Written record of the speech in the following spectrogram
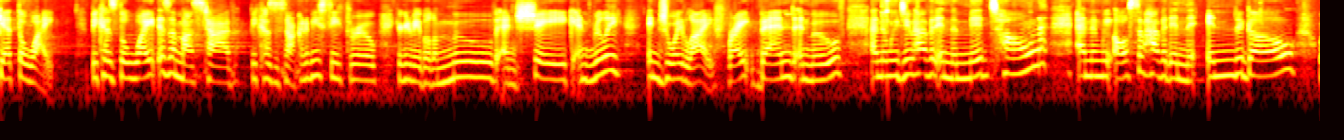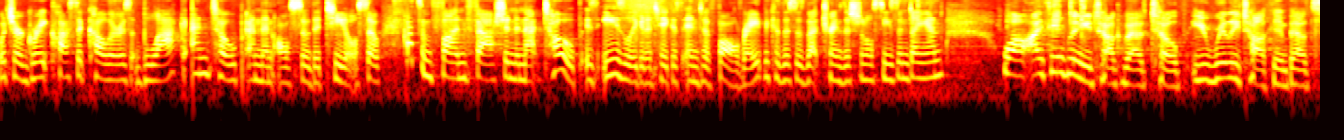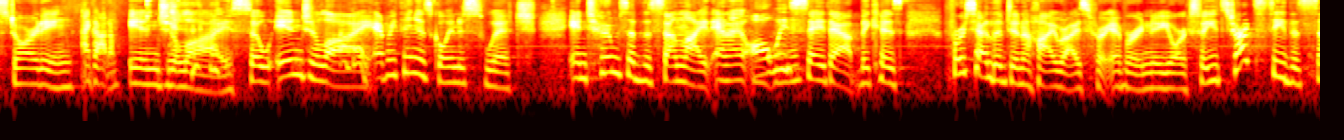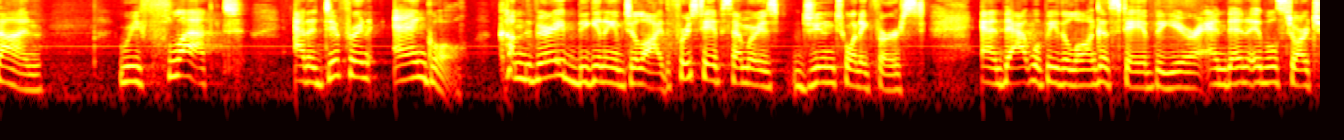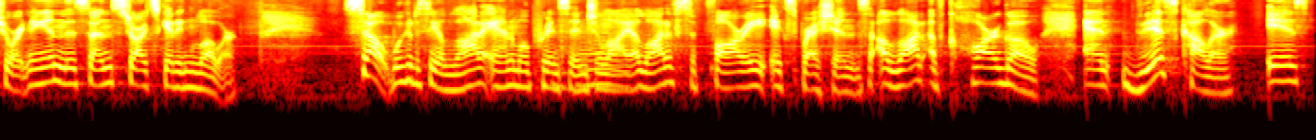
get the white because the white is a must-have because it's not gonna be see-through. You're gonna be able to move and shake and really enjoy life, right? Bend and move. And then we do have it in the mid-tone, and then we also have it in the indigo, which are great classic colors, black and taupe, and then also the teal. So got some fun fashion, and that taupe is easily gonna take us into fall, right? Because this is that transitional season, Diane? Well, I think when you talk about taupe, you're really talking about starting I got him. in July. so in July, okay. everything is going to switch in terms of the sunlight. And I always mm -hmm. say that because first I lived in a high rise forever in New York. So you'd start to see the sun reflect at a different angle come the very beginning of July. The first day of summer is June 21st and that will be the longest day of the year, and then it will start shortening and the sun starts getting lower. So we're gonna see a lot of animal prints in mm -hmm. July, a lot of safari expressions, a lot of cargo, and this color is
